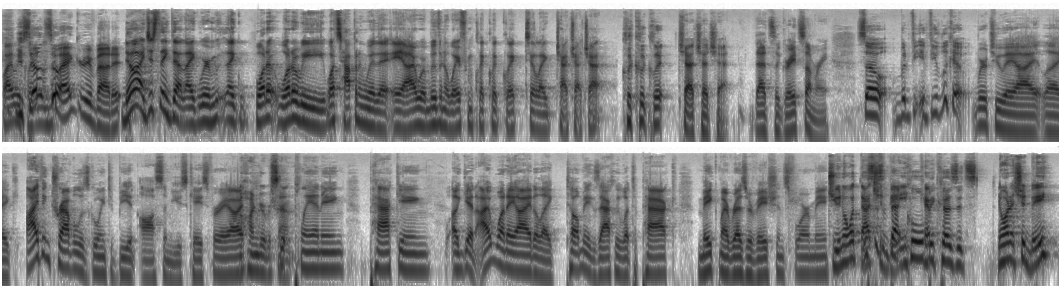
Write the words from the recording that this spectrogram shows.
Why we you sound so angry about it. No, I just think that like we're like what what are we what's happening with the AI? We're moving away from click click click to like chat chat chat. click click click chat chat chat that's a great summary so but if you, if you look at WhereTo AI like i think travel is going to be an awesome use case for ai 100%. Planning packing again i want ai to like tell me exactly what to pack make my reservations for me Do you know what that this should be, that cool Kipp? because it's You know what it should be?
